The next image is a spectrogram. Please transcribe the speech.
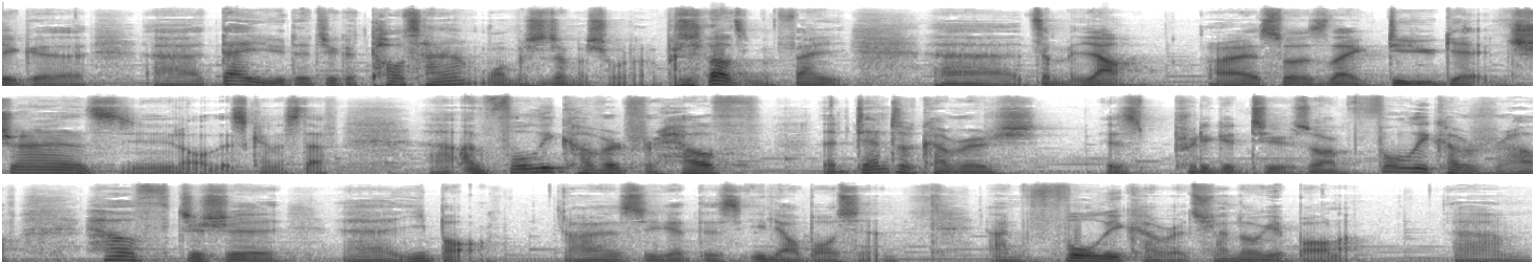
这个呃待遇的这个套餐，我们是这么说的，不知道怎么翻译，呃，怎么样？Alright, so it's like, do you get insurance? You know, all this kind of stuff. Uh, I'm fully covered for health. The dental coverage is pretty good too. So I'm fully covered for health. Health 就是呃医保，Alright, so you get this 医疗保险。I'm fully covered，全都给包了。um,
